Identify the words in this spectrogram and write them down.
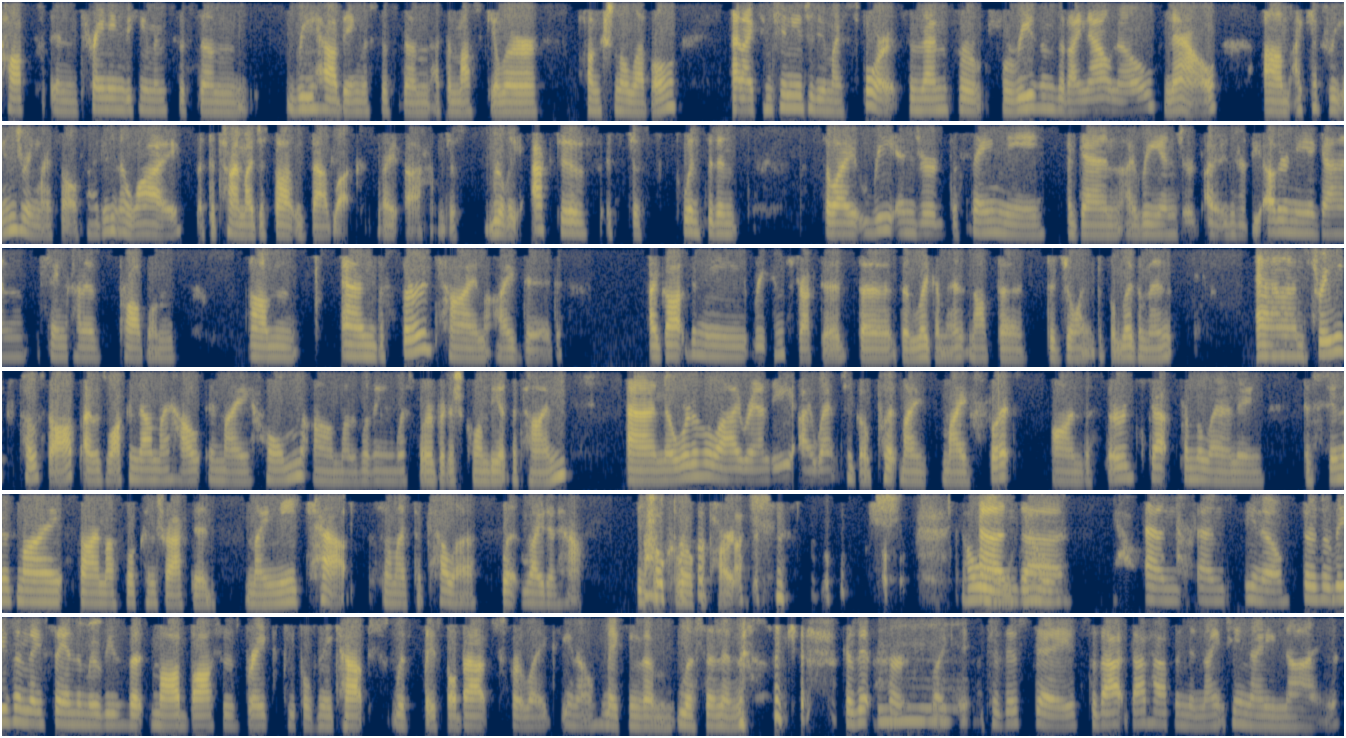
top in training the human system, rehabbing the system at the muscular functional level. And I continued to do my sports. And then for, for reasons that I now know now, um, I kept re-injuring myself. I didn't know why. At the time, I just thought it was bad luck, right? Uh, I'm just really active. It's just coincidence. So I re-injured the same knee again. I re-injured, I injured the other knee again, same kind of problems. Um, and the third time I did, I got the knee reconstructed, the, the ligament, not the, the joint, but the ligament. And three weeks post-op, I was walking down my house in my home. Um, I was living in Whistler, British Columbia at the time. And no word of a lie, Randy, I went to go put my, my foot on the third step from the landing. As soon as my thigh muscle contracted, my knee cap, so my patella, split right in half. It just oh, broke apart. oh, and no. uh and and you know there's a reason they say in the movies that mob bosses break people's kneecaps with baseball bats for like you know making them listen and because it hurts mm. like it, to this day so that that happened in 1999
